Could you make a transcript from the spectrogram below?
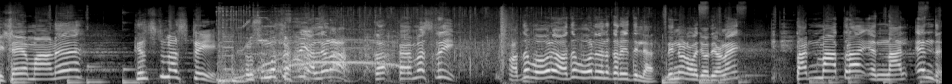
വിഷയമാണ് ക്രിസ്മസ് ട്രീ ക്രിസ്മസ് ട്രീ അല്ലടാ കെമിസ്ട്രി അതുപോലെ അതുപോലെ നിനക്കറിയത്തില്ല. നിന്നോടുള്ള ചോദ്യമാണേ തന്മാത്ര എന്നാൽ എന്ത്?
